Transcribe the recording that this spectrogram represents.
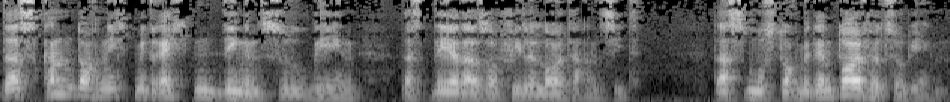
Das kann doch nicht mit rechten Dingen zugehen, dass der da so viele Leute anzieht. Das muss doch mit dem Teufel zugehen.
